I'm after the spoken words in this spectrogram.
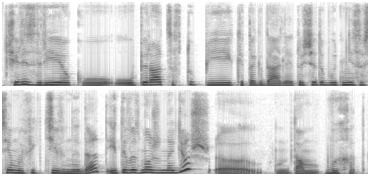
через реку, упираться в тупик и так далее. То есть это будет не совсем эффективный, да, и ты, возможно, найдешь э, там выход,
